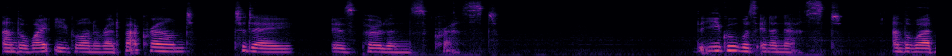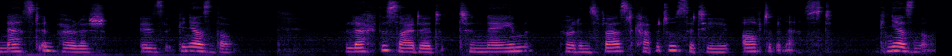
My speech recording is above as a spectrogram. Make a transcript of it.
And the white eagle on a red background today is Poland's crest. The eagle was in a nest, and the word nest in Polish is gniazdo. Lech decided to name Poland's first capital city after the nest, Gniezno.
